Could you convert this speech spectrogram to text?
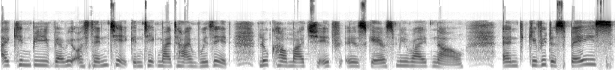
I can be very authentic and take my time with it. Look how much it scares me right now and give it a space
